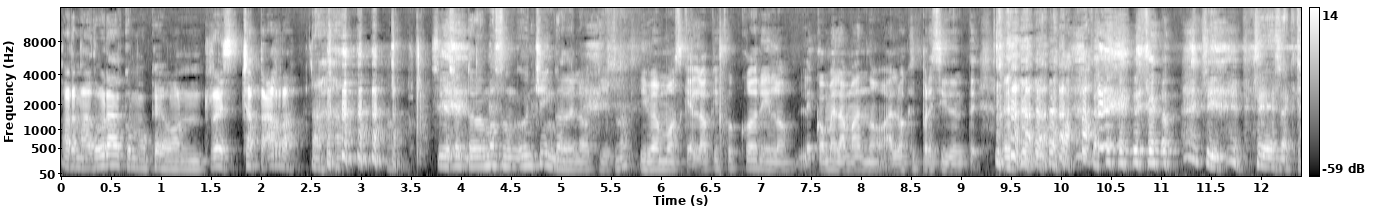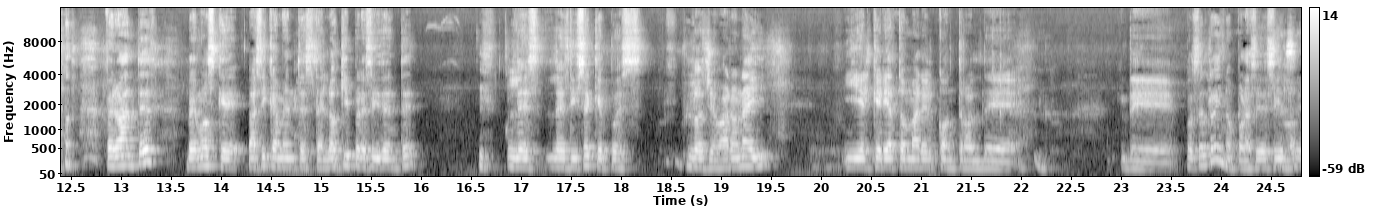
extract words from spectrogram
armadura como que con res chatarra. Ajá. Sí, exacto, vemos un, un chingo de Lokis, ¿no? Y vemos que Loki Cocodrilo le come la mano a Loki Presidente. Pero- sí, sí, exacto. Pero antes vemos que básicamente este Loki presidente les, les dice que pues los llevaron ahí y él quería tomar el control de, de pues el reino, por así decirlo. Sí.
